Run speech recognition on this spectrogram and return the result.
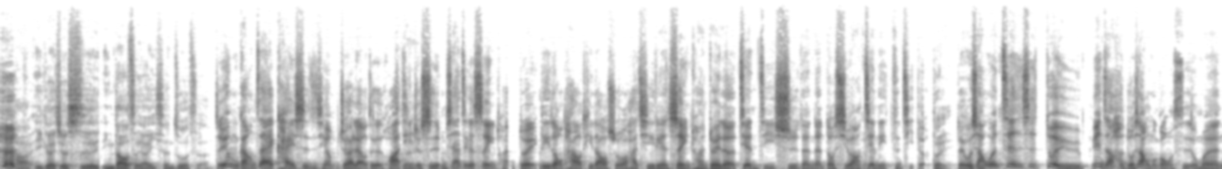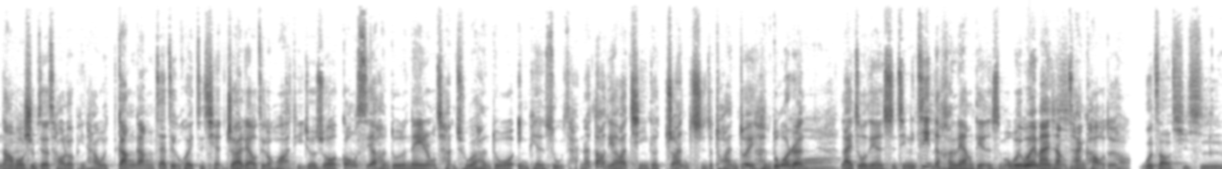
对，好，一个就是领导者要以身作则，因为我们刚刚在开始之前，我们就在聊这个话题，对。就是我们现在这个摄影团队，李董他有提到说，他其实连摄影团队的剪辑师等等都希望建立自己的。对。对，我想问这件事对于，因为你知道很多像我们公司，我们 Novel Ship 这个潮流平台，我刚刚在这个会之前就在聊这个话题，就是说公司要很多的内容产出，要很多影片素材，那到底要不要请一个专职的团队，很多人哦来做这件事情？你自己的衡量点是什么？我我也蛮想参考的。好，我早期是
